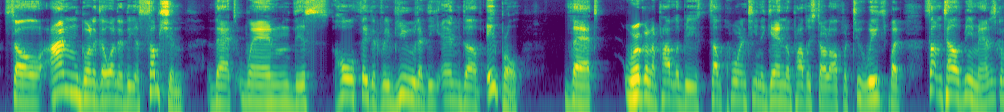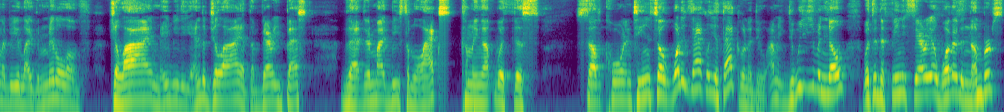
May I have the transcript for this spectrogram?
So I'm going to go under the assumption that when this whole thing is reviewed at the end of April, that we're going to probably be self quarantine again. They'll probably start off with two weeks, but something tells me, man, it's going to be like the middle of July, maybe the end of July at the very best, that there might be some lax coming up with this self quarantine. So, what exactly is that going to do? I mean, do we even know within the Phoenix area what are the numbers?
